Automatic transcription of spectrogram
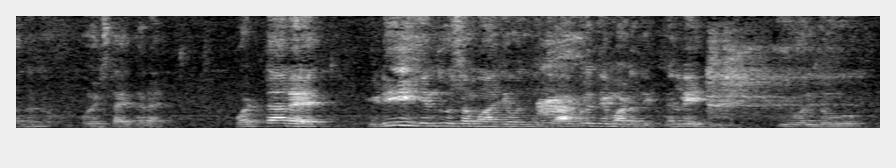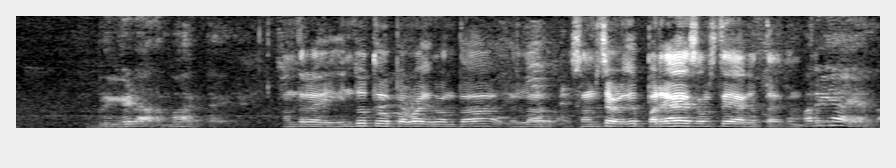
ಅದನ್ನು ವಹಿಸ್ತಾ ಇದ್ದಾರೆ. ಒಟ್ಟಾರೆ ಇಡೀ ಹಿಂದೂ ಸಮಾಜವನ್ನು ಜಾಗೃತಿ ಮಾಡೋ ದಿಕ್ಕಿನಲ್ಲಿ ಈ ಒಂದು ಬ್ರಿಗೇಡ್ ಆರಂಭ ಆಗ್ತಾ ಇದೆ. ಅಂದರೆ ಹಿಂದುತ್ವ ಪರವಾಗಿರುವಂಥ ಎಲ್ಲ ಸಂಸ್ಥೆಗಳಿಗೆ ಪರ್ಯಾಯ ಸಂಸ್ಥೆ ಆಗುತ್ತೆ. ಪರ್ಯಾಯ ಅಲ್ಲ.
